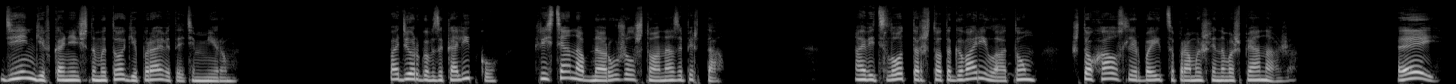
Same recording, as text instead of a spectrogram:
Деньги в конечном итоге правят этим миром. Подергав за калитку, Кристиан обнаружил, что она заперта. А ведь Лоттер что-то говорила о том, что Хауслер боится промышленного шпионажа. «Эй!»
